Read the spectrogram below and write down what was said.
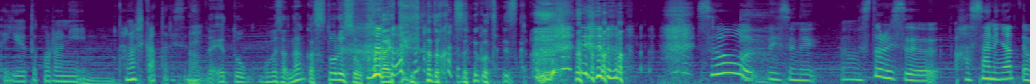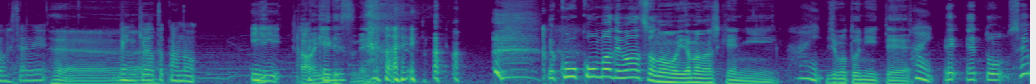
ていうところにうん。楽しかったですね、なえっとごめんなさい。なんかストレスを抱えていたとかそういうことですか？そうですね。うんストレス発散になってましたね。勉強とかのいいあいいですね。はい、で高校まではその山梨県に地元にいて、はい。ええっと専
